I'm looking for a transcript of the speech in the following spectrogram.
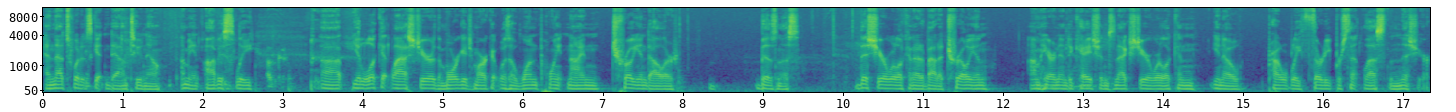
And that's what it's getting down to now. I mean, obviously, Okay. uh, you look at last year, the mortgage market was a $1.9 trillion business. This year, we're looking at about a trillion. I'm hearing indications next year we're looking, you know, probably 30% less than this year.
